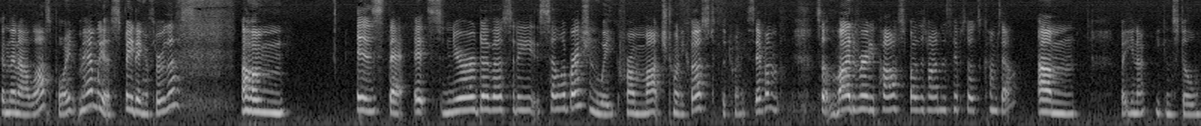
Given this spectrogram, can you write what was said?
and then our last point, man, we are speeding through this. Um, is that it's Neurodiversity Celebration Week from March 21st to the 27th. So it might have already passed by the time this episode comes out. Um, but you know, you can still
